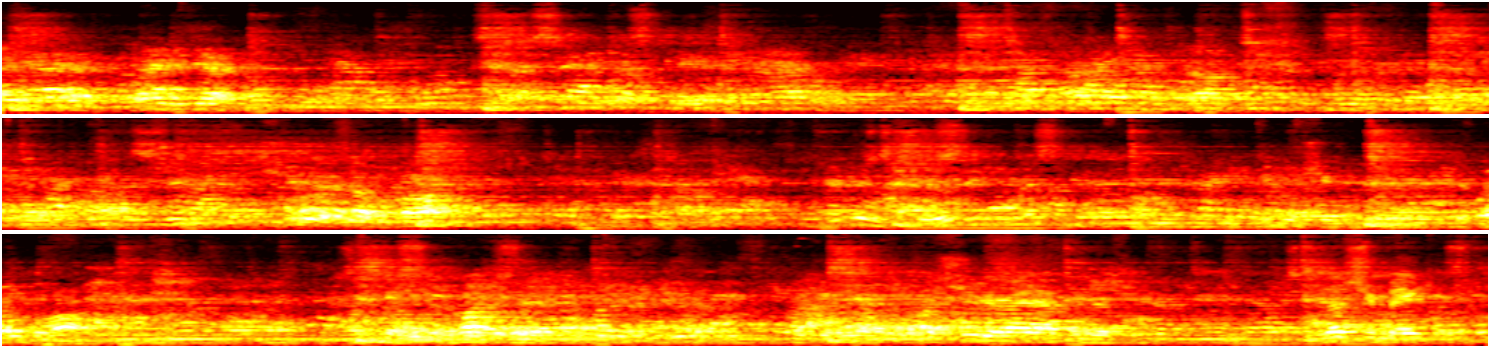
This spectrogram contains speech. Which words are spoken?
I'll shoot it right after this. Unless you make it.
